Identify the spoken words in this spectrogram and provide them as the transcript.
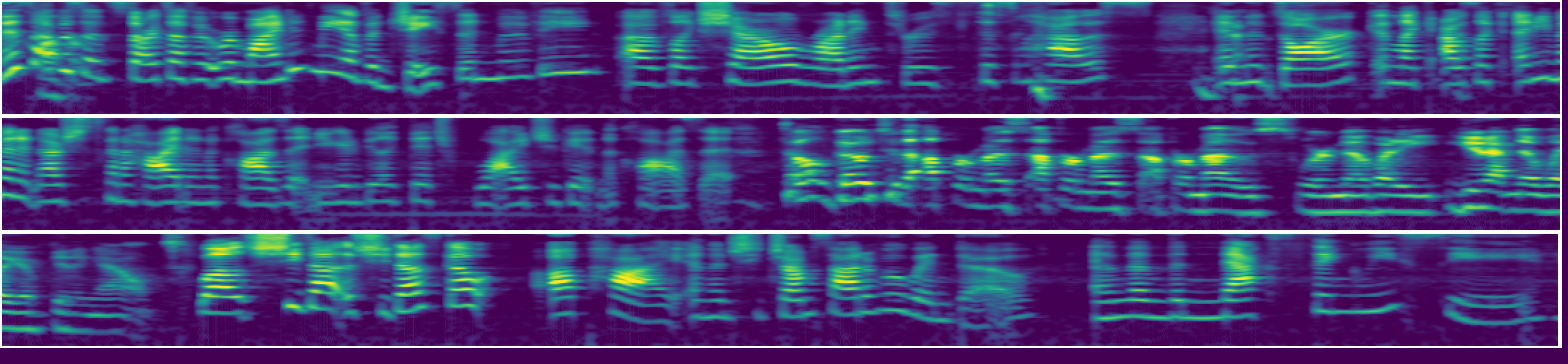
This episode starts off, it reminded me of a Jason movie of like Cheryl running through Thistle House in the dark. And like, I was like, any minute now she's going to hide in a closet. And you're going to be like, bitch, why'd you get in the closet? Don't go to the uppermost, uppermost, uppermost where nobody. You have no way of getting out. Well, she does. She does go up high, and then she jumps out of a window, and then the next thing we see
